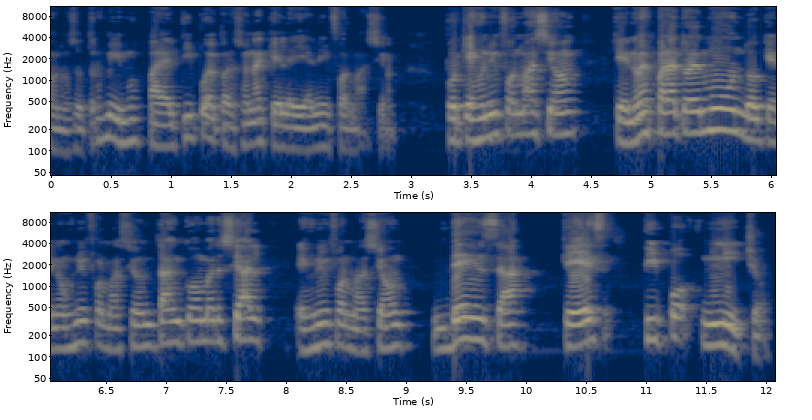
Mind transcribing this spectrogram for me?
con nosotros mismos para el tipo de persona que leía la información. Porque es una información que no es para todo el mundo, que no es una información tan comercial, es una información densa que es tipo nicho.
